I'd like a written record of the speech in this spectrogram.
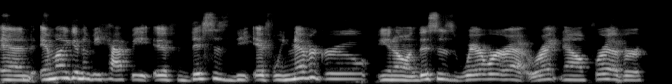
and am i going to be happy if this is the if we never grew you know and this is where we're at right now forever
